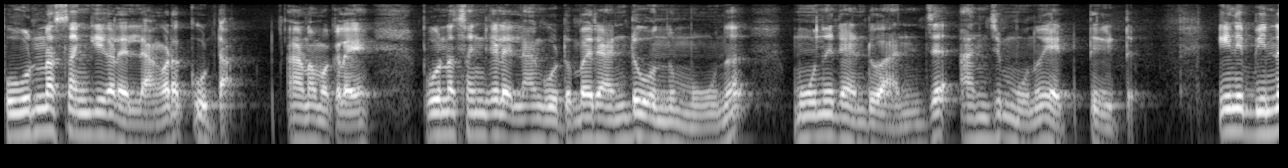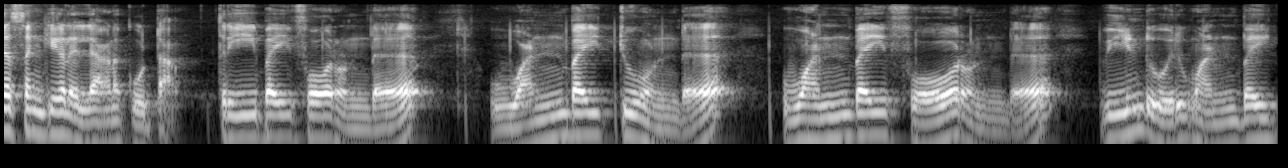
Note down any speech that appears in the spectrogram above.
പൂർണസംഖ്യകളെല്ലാം കൂടെ കൂട്ടാം. ആണോ മക്കളെ? പൂർണസംഖ്യകളെല്ലാം കൂട്ടുമ്പോൾ രണ്ട് ഒന്ന് മൂന്ന്. മൂന്ന് രണ്ടും അഞ്ച്. അഞ്ച് മൂന്ന് എട്ട് കിട്ടും. ഇനി ഭിന്നസംഖ്യകളെല്ലാം കൂടെ കൂട്ടാം. ത്രീ ബൈ ഫോർ ഉണ്ട്. വൺ ബൈ ടു ഉണ്ട്. വൺ ബൈ ഫോർ ഉണ്ട്. വീണ്ടും ഒരു വൺ ബൈ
